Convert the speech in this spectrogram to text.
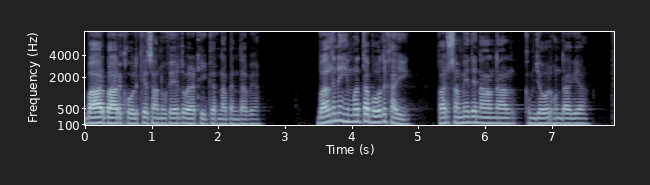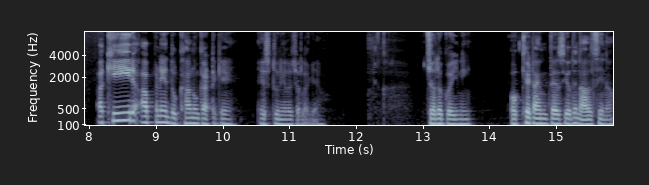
ਬਾਰ-ਬਾਰ ਖੋਲ ਕੇ ਸਾਨੂੰ ਫੇਰ ਦੁਬਾਰਾ ਠੀਕ ਕਰਨਾ ਪੈਂਦਾ ਪਿਆ। ਬਲਦ ਨੇ ਹਿੰਮਤ ਤਾਂ ਬਹੁਤ ਖਾਈ, ਪਰ ਸਮੇਂ ਦੇ ਨਾਲ-ਨਾਲ ਕਮਜ਼ੋਰ ਹੁੰਦਾ ਗਿਆ। ਅਖੀਰ ਆਪਣੇ ਦੁੱਖਾਂ ਨੂੰ ਕੱਟ ਕੇ ਇਸ ਦੁਨੀਆ ਤੋਂ ਚਲਾ ਗਿਆ। ਚਲੋ ਕੋਈ ਨਹੀਂ, ਔਖੇ ਟਾਈਮ ਤੇ ਅਸੀਂ ਉਹਦੇ ਨਾਲ ਸੀ ਨਾ।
